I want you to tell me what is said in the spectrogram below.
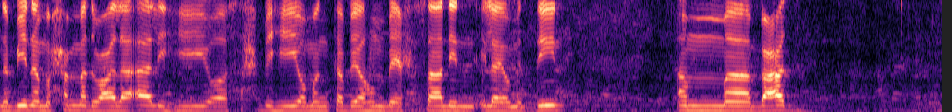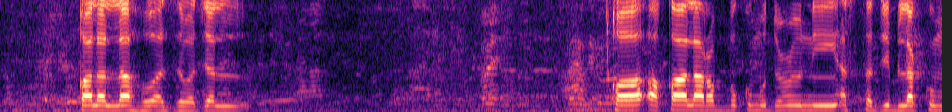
نبينا محمد وعلى آله وصحبه ومن تبعهم بإحسان إلى يوم الدين. أما بعد قال الله عز وجل قال ربكم ادعوني أستجب لكم.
